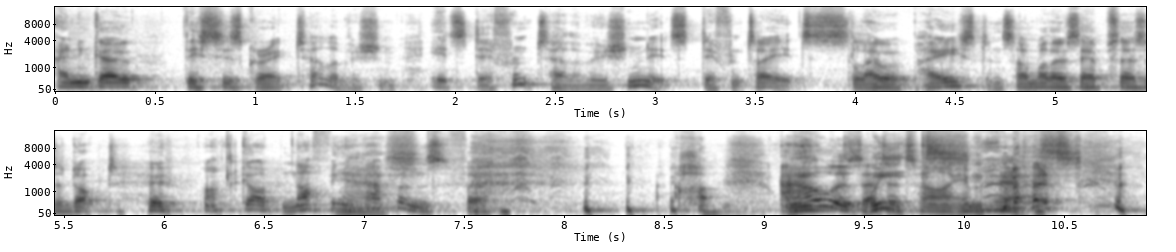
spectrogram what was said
And go, this is great television. It's different television. It's different. It's slower paced. And some of those episodes of Doctor Who, my God, nothing Yes. happens for hours at weeks, a time. yes.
